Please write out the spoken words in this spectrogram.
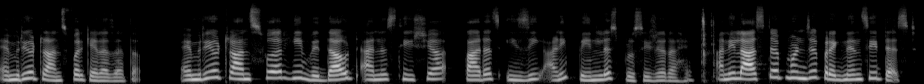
एम्ब्रिओ ट्रान्सफर केलं जातं. एम्ब्रिओ ट्रान्सफर ही विदाऊट ॲनस्थीशिया फारच इझी आणि पेनलेस प्रोसिजर आहे. आणि लास्ट स्टेप म्हणजे प्रेग्नन्सी टेस्ट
